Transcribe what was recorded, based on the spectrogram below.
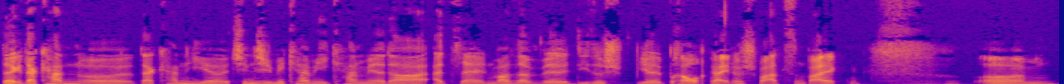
Da, da kann, äh, da kann hier Shinji Mikami kann mir da erzählen, was er will. Dieses Spiel braucht keine schwarzen Balken. Ähm,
